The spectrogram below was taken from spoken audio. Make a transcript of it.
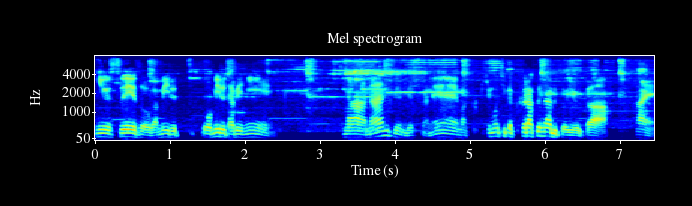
ニュース映像が見る、を見るたびに、まあ、なんていうんですかね、まあ気持ちが暗くなるというか、はい。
